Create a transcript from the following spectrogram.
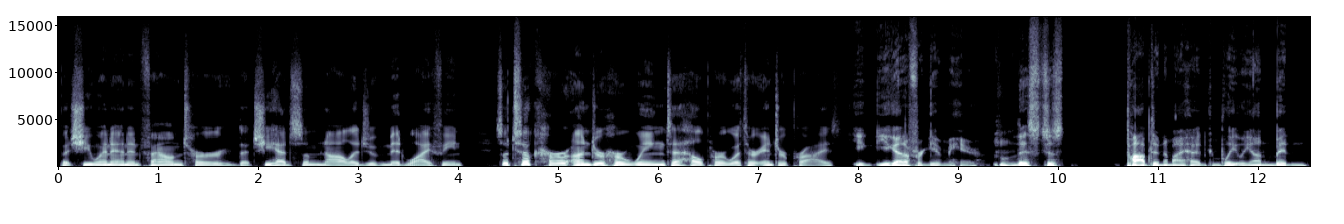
but she went in and found her that she had some knowledge of midwifing. So took her under her wing to help her with her enterprise. You, you got to forgive me here. this just popped into my head completely unbidden.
